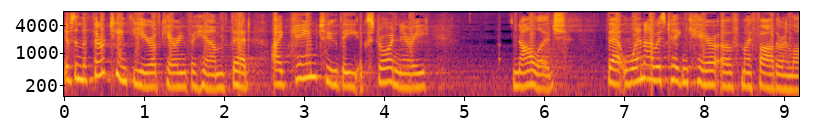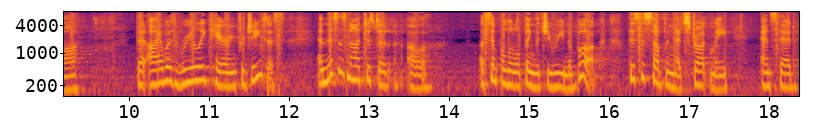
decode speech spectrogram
It was in the 13th year of caring for him that I came to the extraordinary knowledge that when I was taking care of my father in law, that I was really caring for Jesus. And this is not just a, a, a simple little thing that you read in a book. This is something that struck me and said,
